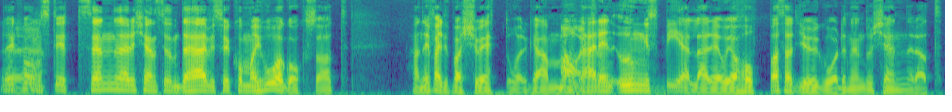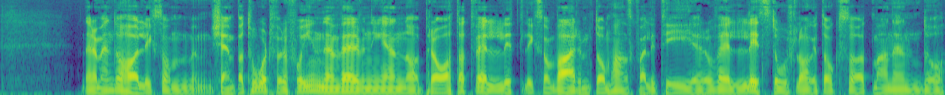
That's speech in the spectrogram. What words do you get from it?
Det är konstigt. Sen är det känns det som det här, vi ska komma ihåg också att han är faktiskt bara 21 år gammal. Ja, det här är en ung spelare och jag hoppas att Djurgården ändå känner att när de ändå har liksom kämpat hårt för att få in den värvningen och pratat väldigt liksom varmt om hans kvaliteter och väldigt storslaget också att man ändå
